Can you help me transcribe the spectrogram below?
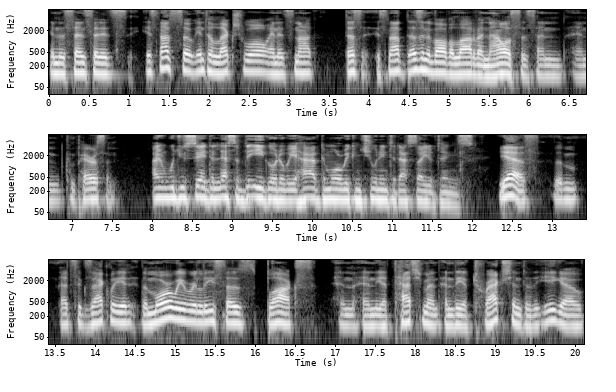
in the sense that it's it's not so intellectual and it's not doesn't it's not doesn't involve a lot of analysis and and comparison. And would you say the less of the ego that we have, the more we can tune into that side of things? Yes, the, that's exactly it. The more we release those blocks and and the attachment and the attraction to the ego,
